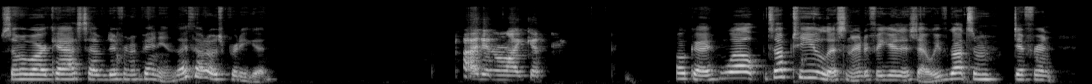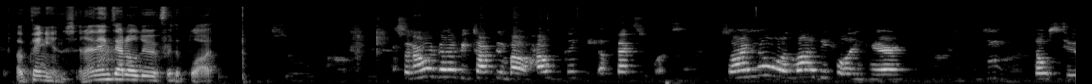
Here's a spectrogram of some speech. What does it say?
some of our casts have different opinions. I thought it was pretty good. I didn't like it. Okay, well, it's up to you, listener, to figure this out. We've got some different opinions, and I think that'll do it for the plot. So now we're gonna be talking about how good the effects was. So I know a lot of people in here, hmm, those two,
